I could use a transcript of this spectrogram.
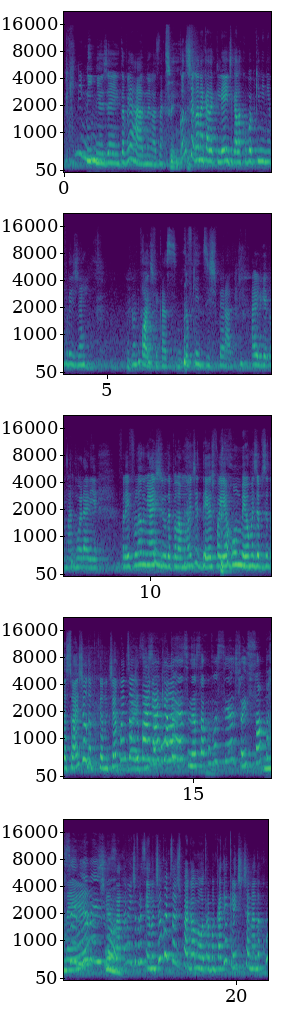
pequenininha, gente. Tava errado o negócio, né? Sim. Quando chegou na cada cliente, aquela cuba pequenininha, eu falei, gente, não pode ficar assim. Eu fiquei desesperada. Aí eu liguei pra marmoraria. Falei, fulano, me ajuda, pelo amor de Deus. Foi erro meu, mas eu preciso da sua ajuda, porque eu não tinha condição mas de pagar isso aquela. Acontece, não é só com você, isso aí só parceria né? mesmo. Exatamente. Eu falei assim, eu não tinha condição de pagar uma outra bancada e a cliente não tinha nada com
